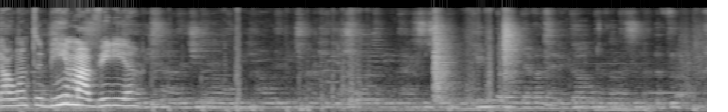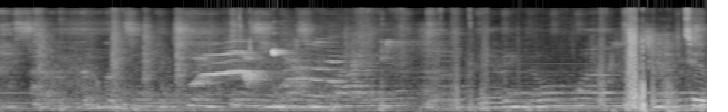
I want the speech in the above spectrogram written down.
Y'all want to be in my video? To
